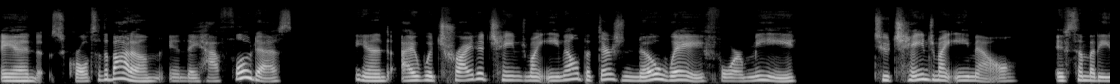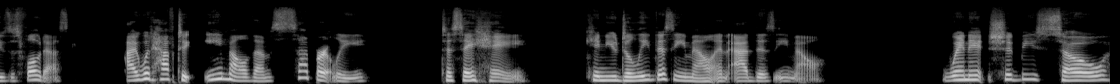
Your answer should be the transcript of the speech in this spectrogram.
and scroll to the bottom and they have Flodesk. And I would try to change my email, but there's no way for me to change my email if somebody uses Flodesk. I would have to email them separately to say, Hey, can you delete this email and add this email? When it should be so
